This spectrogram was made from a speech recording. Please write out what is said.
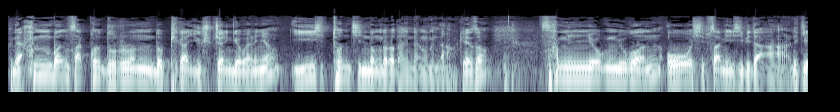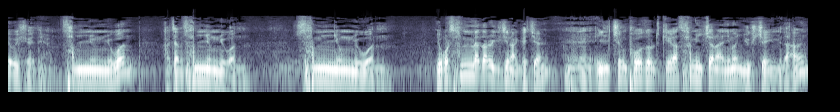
근데 한 번 쌓고 누르는 높이가 60전인 경우에는요, 20톤 진동로로 다닌다는 겁니다. 그래서 366은 5, 13, 20이다. 이렇게 외우셔야 돼요. 366은, 같이 하면 366은, 366은. 이걸 3m를 읽지는 않겠죠. 예, 1층 포솔 두께가 3인전 아니면 60점입니다.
